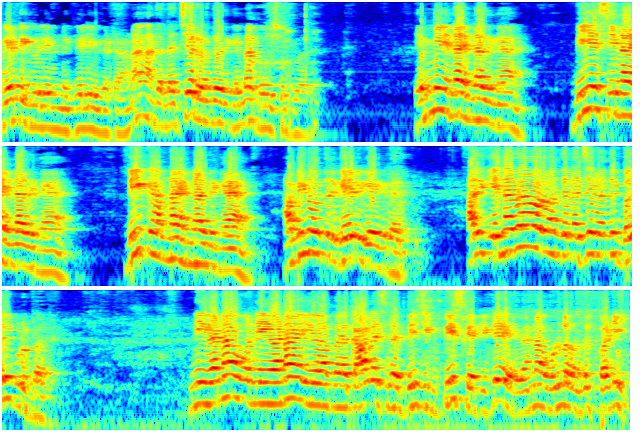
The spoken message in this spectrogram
கேட்டுக்கு வெளியே இருந்து கேள்வி கேட்டாங்கன்னா அந்த லெக்சர் வந்து அதுக்கு என்ன பதில் சொல்லுவார்? எம்ஏனா என்னதுங்க? பிஎஸ்சினா என்னதுங்க? பிகாம்னா என்னதுங்க? அப்படின்னு ஒருத்தர் கேள்வி கேட்குறாரு. அதுக்கு என்னதான் அவர் அந்த லெக்சர் வந்து பதில் கொடுப்பாரு. நீ வேணா நீ வேணா காலேஜில் பிஜிக்கு ஃபீஸ் கட்டிட்டு வேணா உள்ளே வந்து படி.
